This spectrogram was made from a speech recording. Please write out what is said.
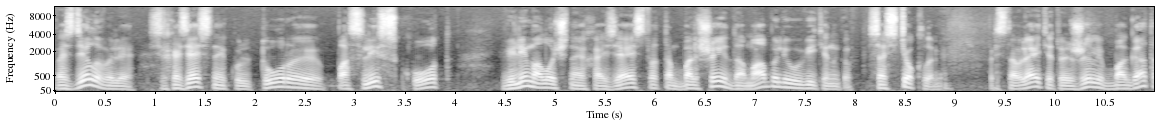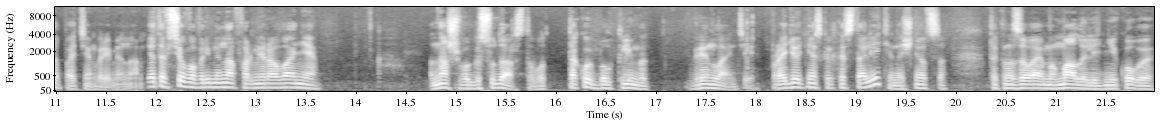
возделывали сельскохозяйственные культуры, пасли скот, вели молочное хозяйство, там большие дома были у викингов со стеклами. Представляете, то есть жили богато по тем временам. Это все во времена формирования нашего государства. Вот такой был климат в Гренландии. Пройдет несколько столетий, начнется так называемый малый ледниковый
